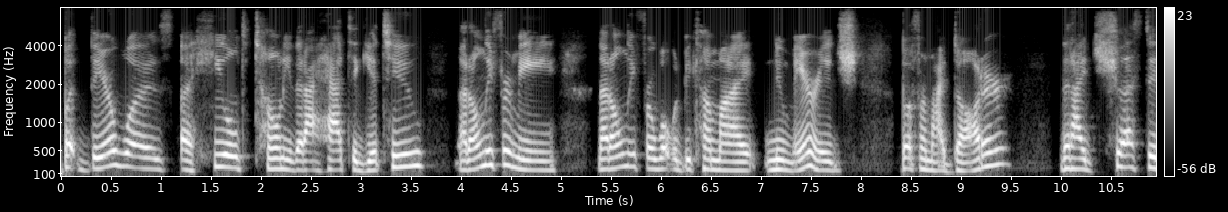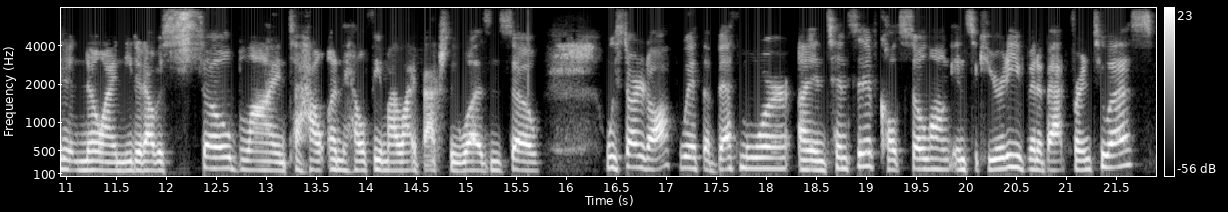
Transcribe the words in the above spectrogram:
But there was a healed Toni that I had to get to, not only for me, not only for what would become my new marriage, but for my daughter that I just didn't know I needed. I was so blind to how unhealthy my life actually was. And so we started off with a Beth Moore uh, intensive called So Long Insecurity. You've been a bad friend to us.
